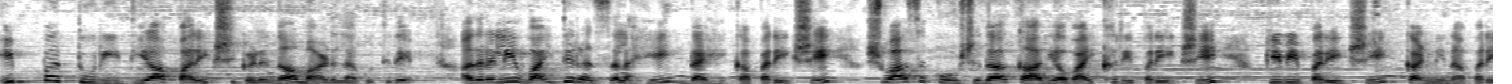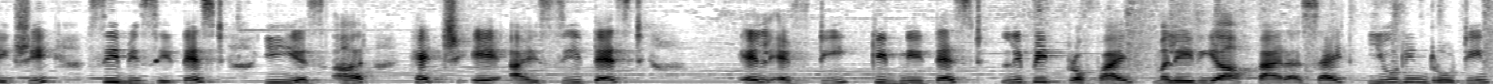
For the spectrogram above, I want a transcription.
ಇಪ್ಪತ್ತು ರೀತಿಯ ಪರೀಕ್ಷೆಗಳನ್ನು ಮಾಡಲಾಗುತ್ತಿದೆ. ಅದರಲ್ಲಿ ವೈದ್ಯರ ಸಲಹೆ, ದೈಹಿಕ ಪರೀಕ್ಷೆ, ಶ್ವಾಸಕೋಶದ ಕಾರ್ಯವೈಖರಿ ಪರೀಕ್ಷೆ, ಕಿವಿ ಪರೀಕ್ಷೆ, ಕಣ್ಣಿನ ಪರೀಕ್ಷೆ CBC test ESR C test, L F LFT kidney test, lipid profile, malaria, parasite, urine routine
